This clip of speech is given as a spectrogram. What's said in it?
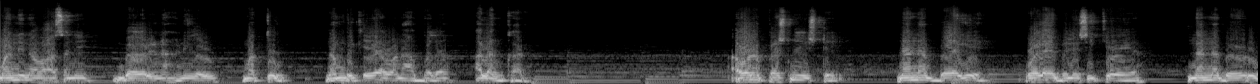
ಮಣ್ಣಿನ ವಾಸನೆ, ಬೆವರಿನ ಹಣಿಗಳು ಮತ್ತು ನಂಬಿಕೆಯ ಅವನ ಹಬ್ಬದ ಅಲಂಕಾರ. ಅವನ ಪ್ರಶ್ನೆ ಇಷ್ಟೇ, ನನ್ನ ಬೆಳೆಗೆ ಒಳ್ಳೆಯ ಬೆಲೆ ಸಿಕ್ಕಿದೆಯಾ ನನ್ನ ಬೆವರು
